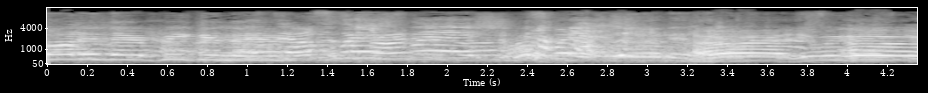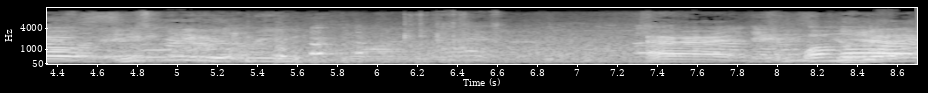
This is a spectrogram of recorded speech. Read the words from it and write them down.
on in there, peek in there. All right, here we go. He's pretty good. I mean, All right, one more. Uh,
